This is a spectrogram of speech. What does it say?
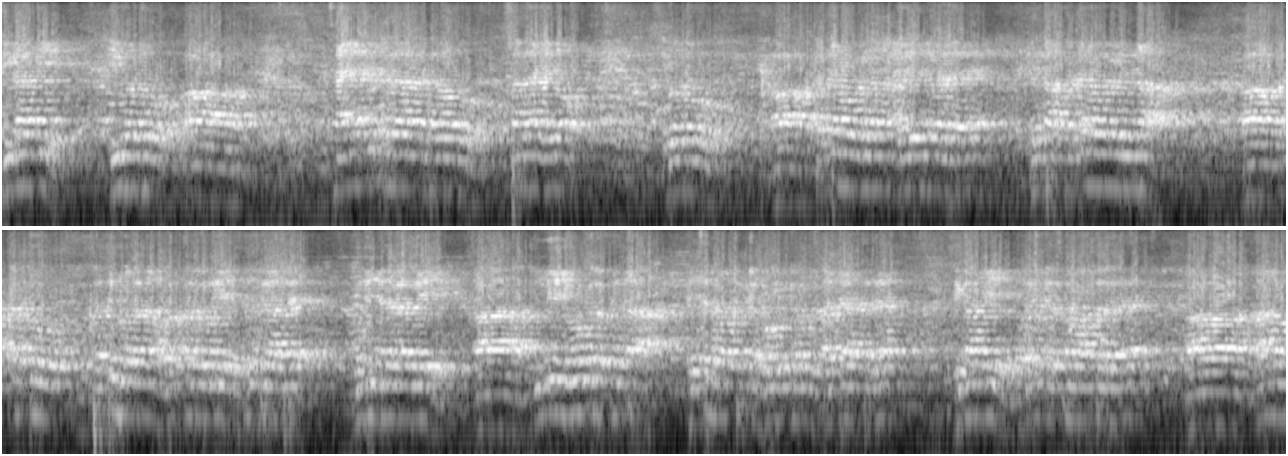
ಹೀಗಾಗಿ ಈ ಒಂದು ಛಾಯಾಚಿತ್ರಗಳ ಒಂದು ಸಂಘ ಏನೋ? ಇವರು ಕಟ್ಟಡಗಳನ್ನು ಆಯೋಜನೆ ಮಾಡಿದ್ದಾರೆ. ಇಂತಹ ಆ, ಸಾಕಷ್ಟು ಪ್ರತಿಭೆಗಳನ್ನು ಹೊರತರುವಲ್ಲಿ ಯಶಸ್ವಿಯಾದರೆ ಮುಂದಿನ ದಿನಗಳಲ್ಲಿ ಆ, ಇಲ್ಲಿಯ ಯುವಕರು ಸಹಿತ ಹೆಚ್ಚಿನ ಮಟ್ಟಕ್ಕೆ ಹೋಗಲಿಕ್ಕೆ ಸಾಧ್ಯ ಆಗ್ತದೆ. ಹೀಗಾಗಿ ಒಳ್ಳೆ ಕೆಲಸ ಮಾಡ್ತಾ ಇದ್ದಾರೆ. ನಾನು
